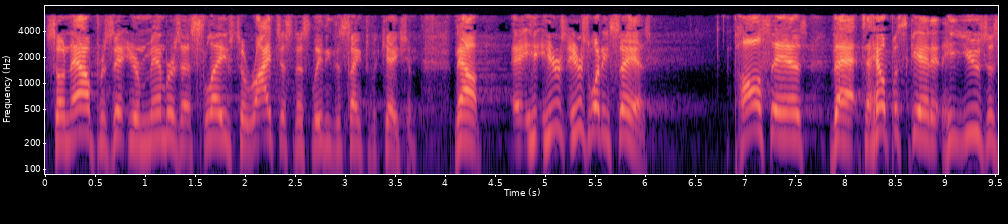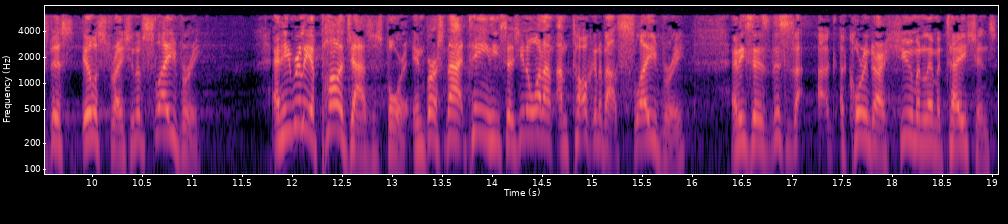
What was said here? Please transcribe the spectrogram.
so now present your members as slaves to righteousness, leading to sanctification. Now, eh, here's, here's what he says. Paul says that to help us get it, he uses this illustration of slavery. And he really apologizes for it. In verse 19, he says, You know what? I'm, I'm talking about slavery. And he says, This is uh, according to our human limitations.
